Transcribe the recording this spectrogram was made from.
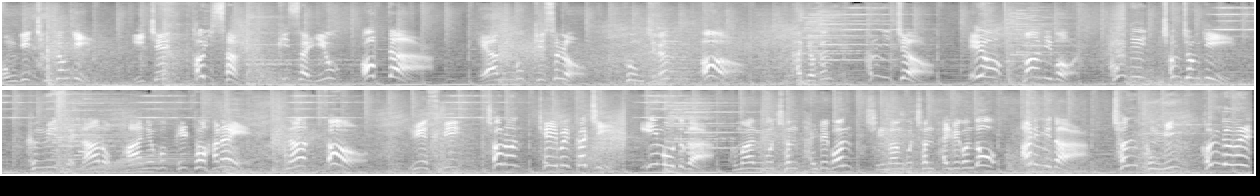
공기청정기 이제 더 이상 비쌀 이유 없다 대한민국 기술로 품질은 어 가격은 합리적. 에어 마미본 공기청정기 극미세 나노 반영구 필터 하나에 하나 더. USB 전원 케이블까지. 이 모드가 99,800원 79,800원도 아닙니다. 전 국민 건강을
